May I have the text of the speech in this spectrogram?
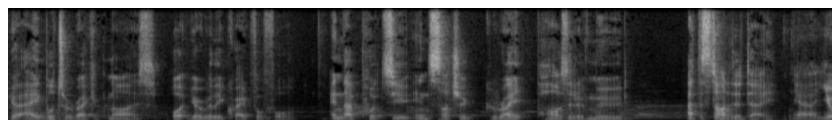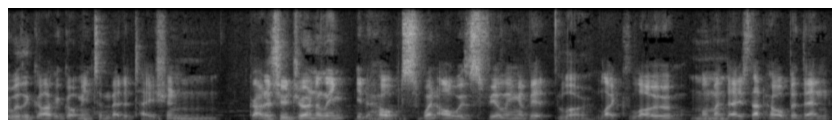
you're able to recognize what you're really grateful for. And that puts you in such a great positive mood at the start of the day. Yeah, you were the guy who got me into meditation. Hmm. Gratitude journaling, it helped when I was feeling a bit Low. like low on my mm. days. That helped, but then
